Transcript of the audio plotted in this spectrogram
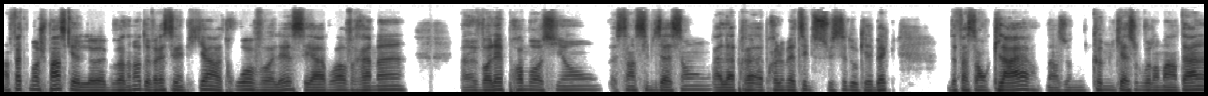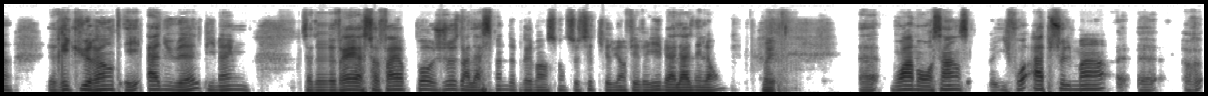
En fait, moi, je pense que le gouvernement devrait s'impliquer en trois volets. C'est avoir vraiment un volet promotion, sensibilisation à la, problématique du suicide au Québec de façon claire, dans une communication gouvernementale récurrente et annuelle, puis même ça devrait se faire pas juste dans la semaine de prévention du suicide qui a lieu en février, mais à l'année longue. Oui. Euh, moi, à mon sens, il faut absolument euh, euh,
